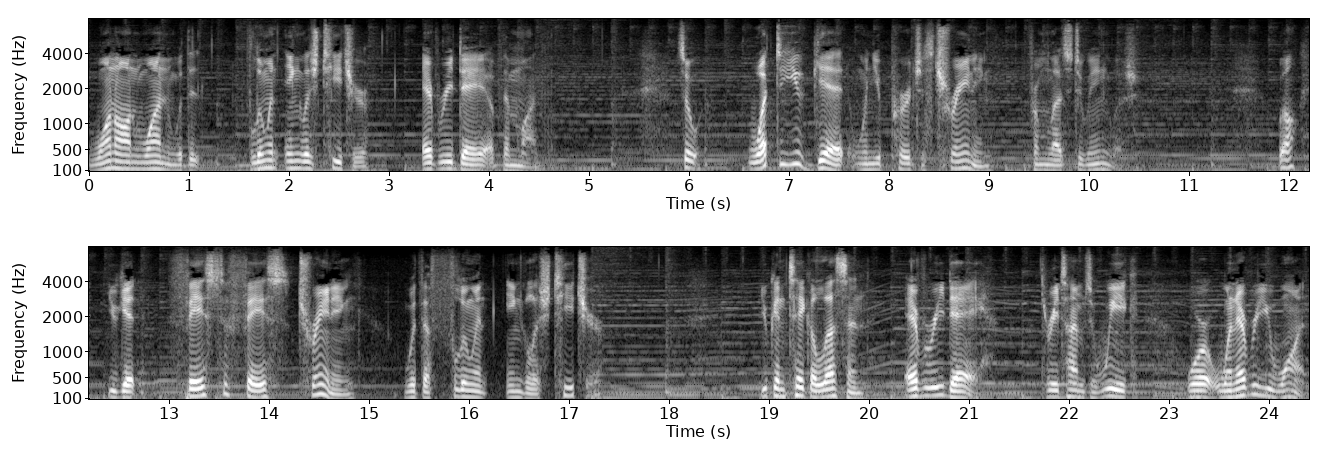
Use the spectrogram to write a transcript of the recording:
one on one with a fluent English teacher every day of the month. So, what do you get when you purchase training from Let's Do English? Well, you get face to face training with a fluent English teacher. You can take a lesson every day, three times a week, or whenever you want.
